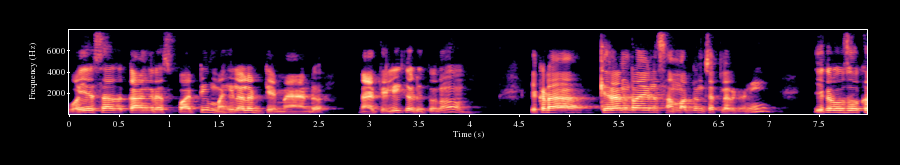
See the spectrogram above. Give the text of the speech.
వైఎస్ఆర్ కాంగ్రెస్ పార్టీ మహిళల డిమాండ్. నాకు తెలియక అడుగుతాను. ఇక్కడ కిరణ్ రాయ్ని సమర్థించట్లేదు కానీ ఇక్కడ ఒక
